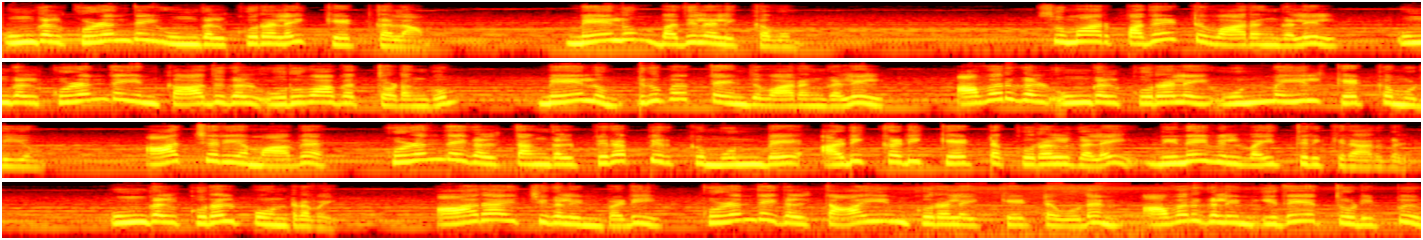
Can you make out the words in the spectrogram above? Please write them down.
உங்கள் குழந்தை உங்கள் குரலை கேட்கலாம். மேலும் பதிலளிக்கவும். சுமார் பதினெட்டு வாரங்களில் உங்கள் குழந்தையின் காதுகள் உருவாகத் தொடங்கும். மேலும் இருபத்தைந்து வாரங்களில் அவர்கள் உங்கள் குரலை உண்மையில் கேட்க முடியும். ஆச்சரியமாக குழந்தைகள் தங்கள் பிறப்பிற்கு முன்பே அடிக்கடி கேட்ட குரல்களை நினைவில் வைத்திருக்கிறார்கள். உங்கள் குரல் போன்றவை. ஆராய்ச்சிகளின்படி குழந்தைகள் தாயின் குரலை கேட்டவுடன் அவர்களின் இதய துடிப்பு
